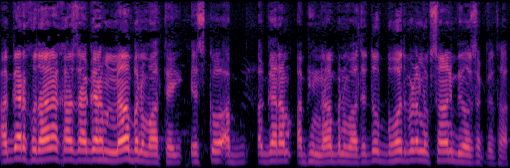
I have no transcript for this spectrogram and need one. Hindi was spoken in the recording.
अगर खुदा ना खास अगर हम ना बनवाते इसको अब अगर हम अभी ना बनवाते तो बहुत बड़ा नुकसान भी हो सकता था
